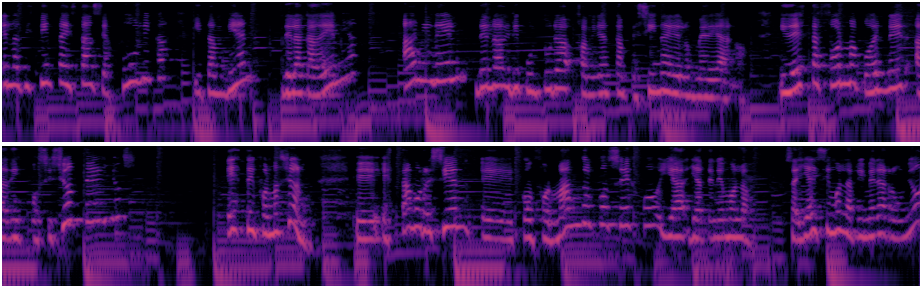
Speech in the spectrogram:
en las distintas instancias públicas y también de la academia a nivel de la agricultura familiar campesina y de los medianos. Y de esta forma poder tener a disposición de ellos esta información. Eh, estamos recién eh, conformando el consejo, ya, ya tenemos la, o sea, ya hicimos la primera reunión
